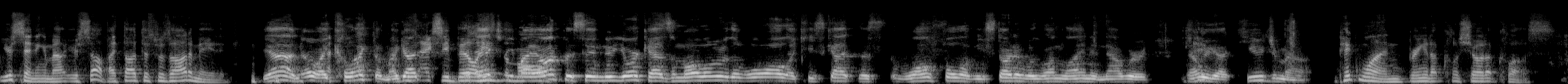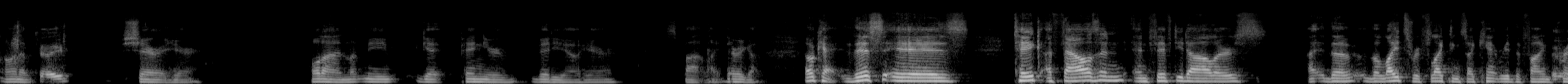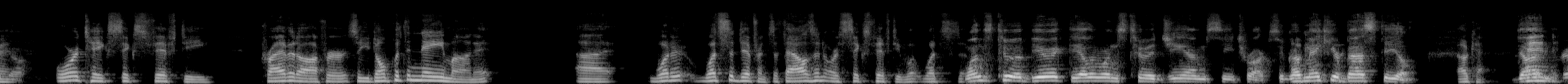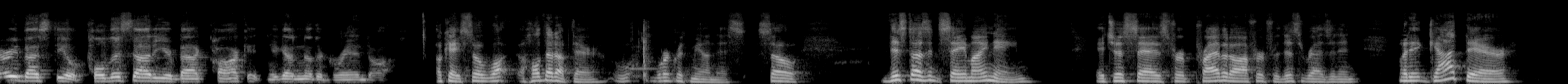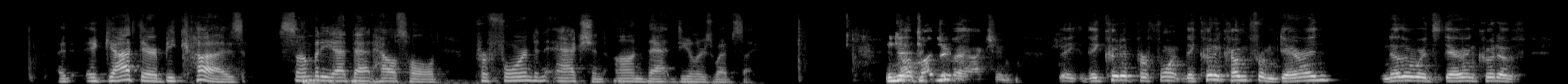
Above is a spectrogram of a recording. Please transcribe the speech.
You're sending them out yourself. I thought this was automated. Yeah, no, I collect them. I got It's actually Bill. Actually, my office in New York has them all over the wall. Like he's got this wall full of. He started with one line, and now we're now we got huge amount. Pick one. Bring it up close. Show it up close. I want to Okay, share it here. Hold on. Let me get pin your video here. Spotlight. There we go. Okay. This is take a thousand and fifty dollars. The the light's reflecting, so I can't read the fine there print. Or take six fifty. Private offer. So you don't put the name on it. Uh, what are what's the difference? A thousand or six fifty? What what's the, One's to a Buick, the other one's to a GMC truck. So go Okay. make your best deal. okay? Done, And- very best deal. Pull this out of your back pocket. You got another grand off. Okay, so what? Hold that up there. W- Work with me on this. So this doesn't say my name. It just says for private offer for this resident, but it got there. It, it got there because somebody at that household performed an action on that dealer's website. And to- Not much of an action. They they could have performed. They could have come from Darren. In other words, Darren could have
